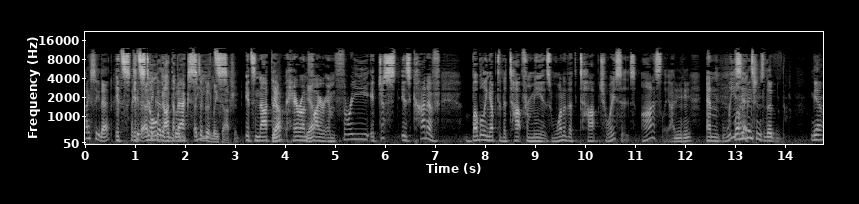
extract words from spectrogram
I I see that. it's see it's that. Still got the good, back seats. That's a good lease option. It's not the Yeah. hair on Yeah. fire M3. It just is kind of bubbling up to the top for me as one of the top choices. Honestly, I, and lease Mm-hmm. Well, he it. mentions the. Yeah,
